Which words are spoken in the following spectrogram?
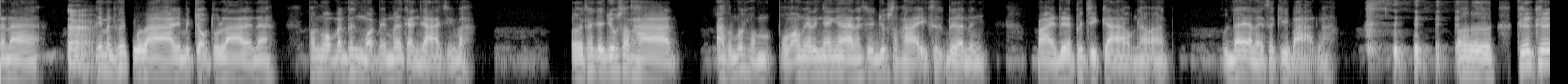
นะนะอ่านี่มันเพิ่งตุลายังไม่จบตุลาเลยนะเพราะงบมันเพิ่งหมดไปเมื่อกันยาจริงป่ะเออถ้าจะยุบสภาอะสมมติผมผมเอาง่ายๆนะถ้าจะยุบสภาอีกสักเดือนหนึ่งปลายเดือนพฤศจิกาผมถามว่าคุณได้อะไรสักกี่บาทวะ เออ คือคือ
